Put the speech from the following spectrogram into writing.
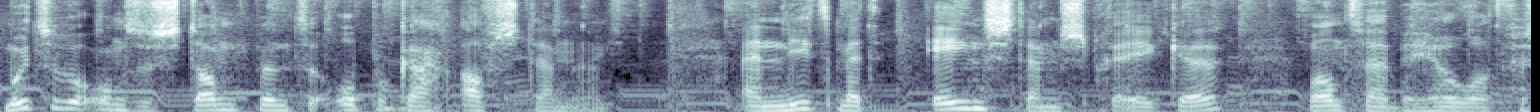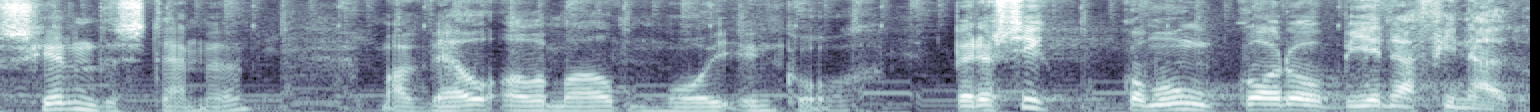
moeten we onze standpunten op elkaar afstemmen. En niet met één stem spreken, want we hebben heel wat verschillende stemmen, maar wel allemaal mooi in koor. Pero sí como un coro bien afinado.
